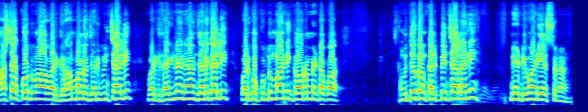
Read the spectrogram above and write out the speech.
ఫాస్ట్రాక్ కోర్టు వారి గ్రామాల్లో జరిపించాలి. వారికి తగిన న్యాయం జరగాలి. వారికి ఒక కుటుంబాన్ని గవర్నమెంట్ ఒక ఉద్యోగం కల్పించాలని నేను డిమాండ్ చేస్తున్నాను.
